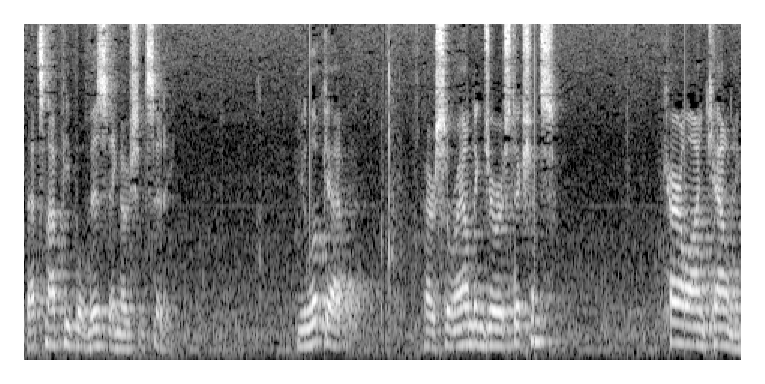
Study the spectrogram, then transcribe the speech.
That's not people visiting Ocean City. You look at our surrounding jurisdictions, Caroline County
